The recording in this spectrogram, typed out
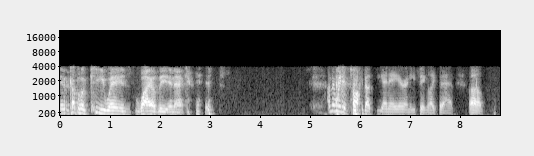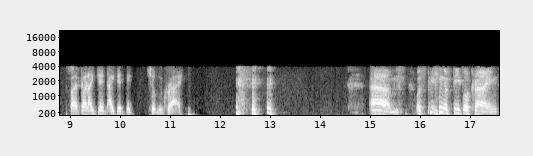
in a couple of key ways wildly inaccurate. I mean, we didn't talk about DNA or anything like that. Uh, but but I did I did make children cry. um, well, speaking of people crying,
